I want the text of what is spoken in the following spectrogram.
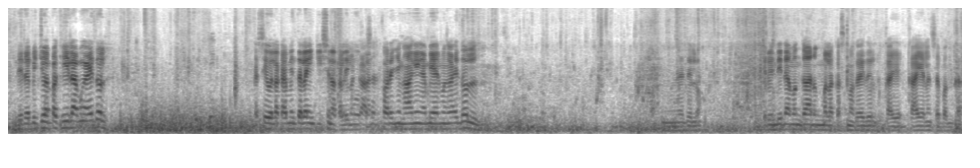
Hindi na videohan paghila mga idol. Kasi wala kami talang injection nakalimutan. Kasan pa rin yung hanging amihan mga idol. Mga idol oh. Pero hindi naman ganong malakas mga idol. Kaya, kaya lang sa bangka.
